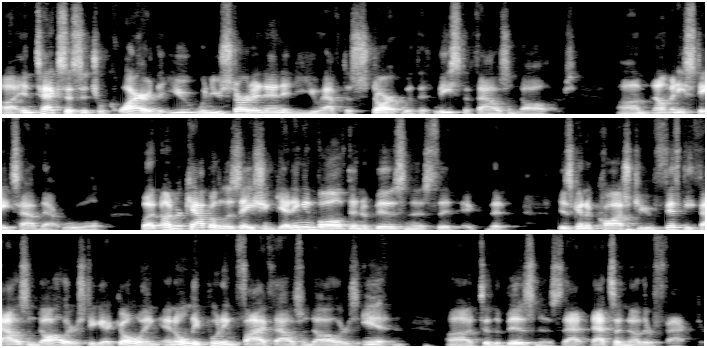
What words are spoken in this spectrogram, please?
Uh, in Texas, it's required that you, when you start an entity, you have to start with at least $1,000. Um, not many states have that rule, but undercapitalization, getting involved in a business that, that is going to cost you $50,000 to get going and only putting $5,000 in uh, to the business, that, that's another factor.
